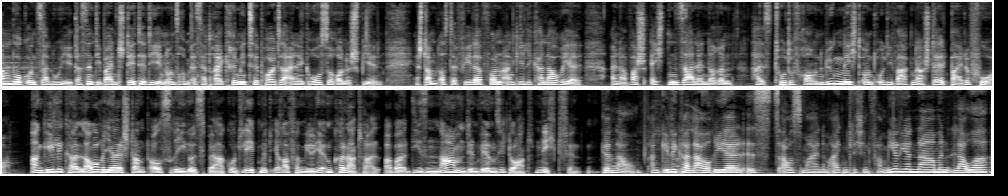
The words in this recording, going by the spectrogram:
Hamburg und Saarlouis, das sind die beiden Städte, die in unserem SR3 Krimi-Tipp heute eine große Rolle spielen. Er stammt aus der Feder von Angelika Lauriel, einer waschechten Saarländerin, heißt Tote Frauen lügen nicht und Uli Wagner stellt beide vor. Angelika Lauriel stammt aus Riegelsberg und lebt mit ihrer Familie im Köllertal. Aber diesen Namen, den werden Sie dort nicht finden. Genau. Angelika Lauriel ist aus meinem eigentlichen Familiennamen Lauer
